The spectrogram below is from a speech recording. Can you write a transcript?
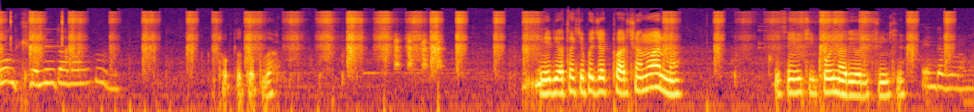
Oğlum kömür damarı durdu. Topla topla. Neyli yatak yapacak parçan var mı? Senin için koyun arıyorum çünkü. Ben de bulamadım.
